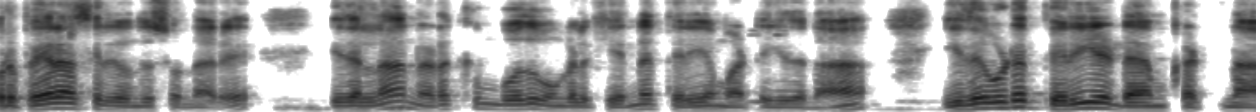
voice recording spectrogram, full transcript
ஒரு பேராசிரியர் வந்து சொன்னாரு இதெல்லாம் நடக்கும்போது உங்களுக்கு என்ன தெரிய மாட்டேங்குதுன்னா இதை விட பெரிய டேம் கட்டினா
